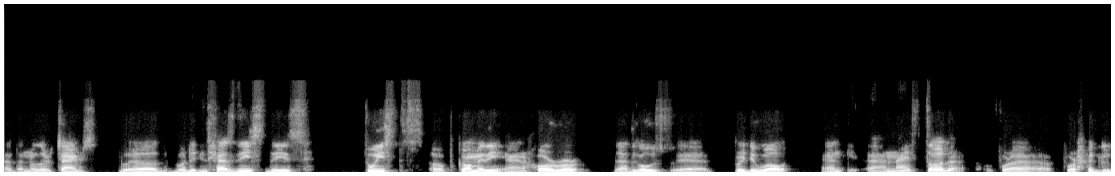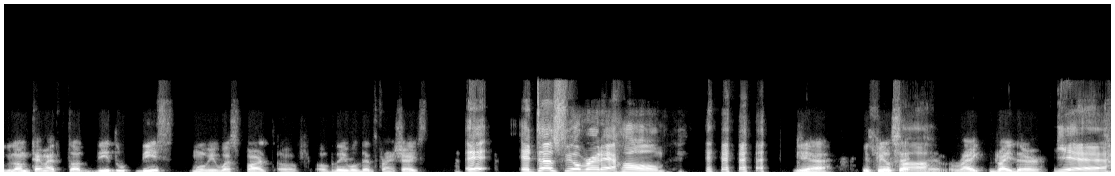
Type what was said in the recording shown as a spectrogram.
at another times. Uh, but it has these these twists of comedy and horror that goes uh, pretty well. And and I thought for a for a long time I thought this movie was part of of the Evil Dead franchise. It it does feel right at home. yeah, it feels uh, right right there. Yeah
